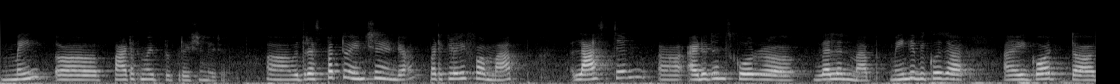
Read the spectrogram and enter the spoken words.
main uh, part of my preparation area. Uh, with respect to ancient india particularly for map last time uh, i didn't score uh, well in map mainly because uh, i got uh,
